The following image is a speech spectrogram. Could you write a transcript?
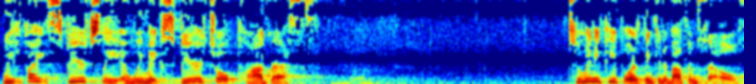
We fight spiritually and we make spiritual progress. Too many people are thinking about themselves,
